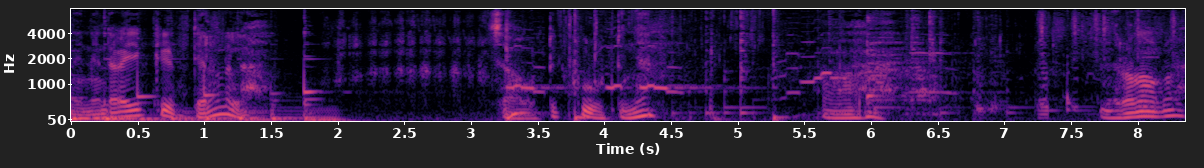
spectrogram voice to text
നിന്നെ കയ്യിൽ കിട്ടിയാലുണ്ടല്ലോ. 딱 들어올 때냐? 아, 늘어나구나.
